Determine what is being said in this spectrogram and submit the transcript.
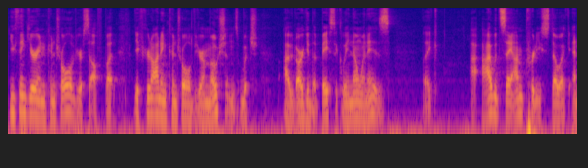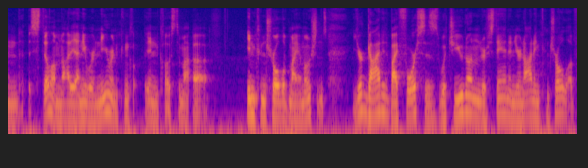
you think you're in control of yourself, but if you're not in control of your emotions, which I would argue that basically no one is, like, I, I would say I'm pretty stoic and still I'm not anywhere near in, in close to my, uh, in control of my emotions. You're guided by forces which you don't understand and you're not in control of.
